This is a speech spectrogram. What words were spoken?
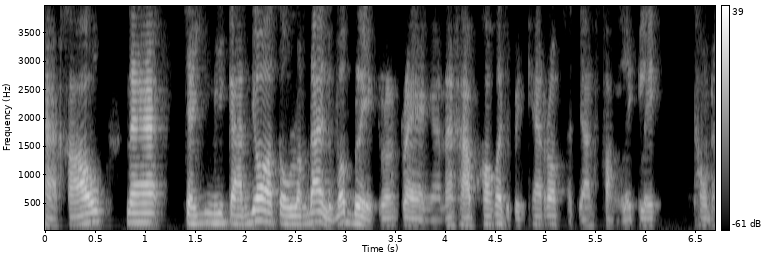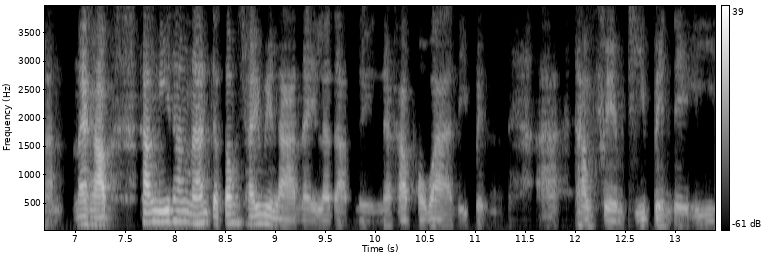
หากเขานะฮะจะมีการย่อตัวลงได้หรือว่าเบรกแรงๆนะครับเขาก็จะเป็นแค่รอบสัญญาณฝั่งเล็กๆ เท่านั้นนะครับ ทั้งนี้ทั้งนั้นจะต้องใช้เวลาในระดับหนึ่งนะครับ เพราะว่านี่เป็นทำเฟรมที่เป็นเดลี่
